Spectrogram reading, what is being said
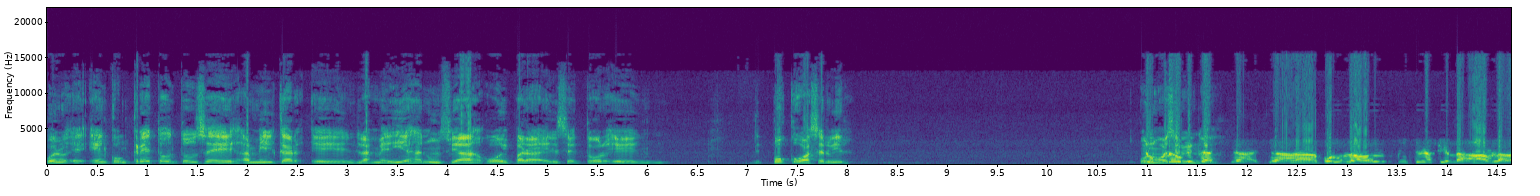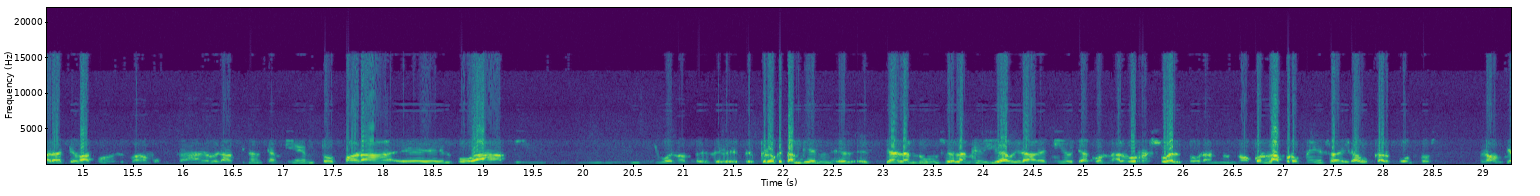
Bueno, e, en concreto, entonces, Amílcar, eh, las medidas anunciadas hoy para el sector, eh, ¿poco va a servir? ¿O no va a servir nada? Ya, por un lado, el Ministerio de Hacienda habla, ¿verdad?, que va, a buscar, ¿verdad?, financiamiento para eh, el BOGAPI, y bueno, creo que también ya el anuncio de la medida hubiera venido ya con algo resuelto, ¿verdad? No, con la promesa de ir a buscar fondos. Pero aunque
